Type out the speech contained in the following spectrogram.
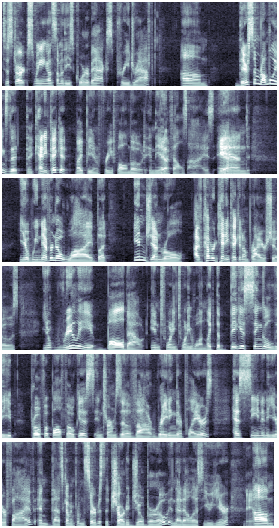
to start swinging on some of these quarterbacks pre-draft. Um, there's some rumblings that, that Kenny Pickett might be in free fall mode in the Yep. NFL's eyes. Yeah. And, you know, we never know why, but in general, I've covered Kenny Pickett on prior shows, you know, really balled out in 2021. Like the biggest single leap pro football focus in terms of uh, rating their players has seen in a year five. And that's coming from the service that charted Joe Burrow in that LSU year. Man. Um,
